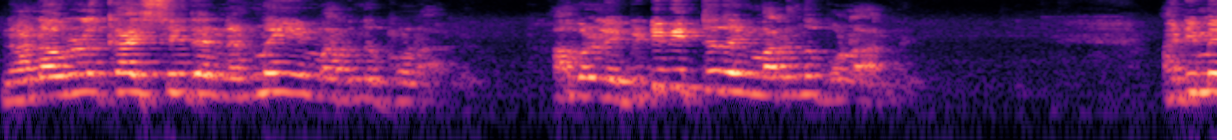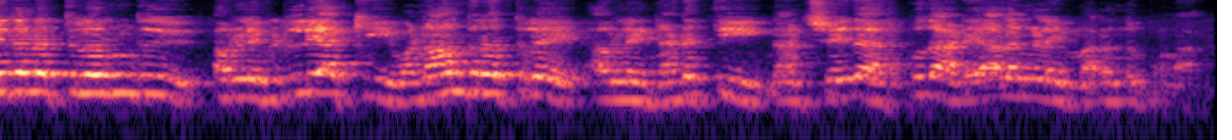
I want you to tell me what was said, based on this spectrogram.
நான் அவர்களுக்காய் செய்த நன்மையை மறந்து போனார்கள். அவர்களை விடுவித்ததை மறந்து போனார்கள். அடிமைதனத்திலிருந்து அவர்களை விடுதலையாக்கி வனாந்திரத்திலே அவர்களை நடத்தி நான் செய்த அற்புத அடையாளங்களை மறந்து போனார்கள்.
